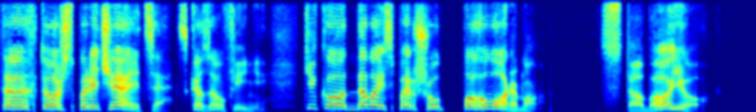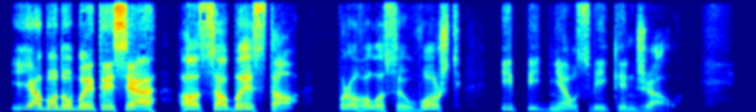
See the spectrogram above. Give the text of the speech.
Та хто ж сперечається, сказав Фіні. Тільки давай спершу поговоримо. З тобою я буду битися особисто, проголосив вождь і підняв свій кинджал.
